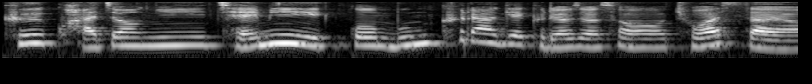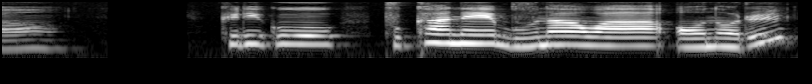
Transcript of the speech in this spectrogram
그 과정이 재미있고 뭉클하게 그려져서 좋았어요. 그리고 북한의 문화와 언어를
